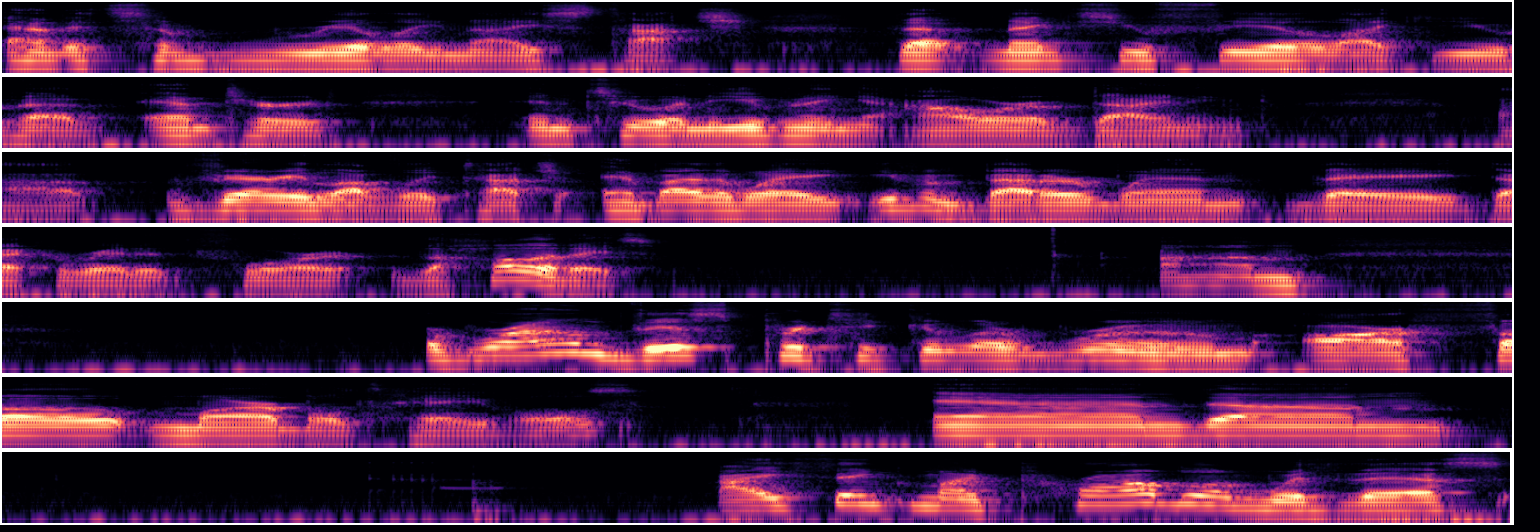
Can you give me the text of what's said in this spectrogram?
and it's a really nice touch that makes you feel like you have entered into an evening hour of dining. Uh, very lovely touch. And by the way, even better when they decorate it for the holidays. Um, around this particular room are faux marble tables. And um, I think my problem with this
